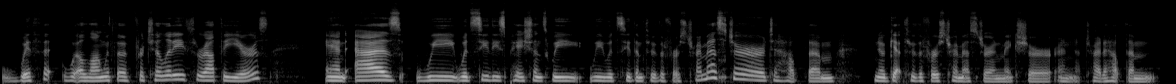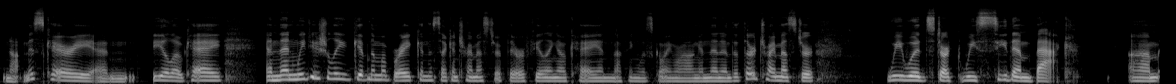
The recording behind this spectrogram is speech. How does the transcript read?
with it, along with the fertility throughout the years. And as we would see these patients, we we would see them through the first trimester to help them, you know, get through the first trimester and make sure and try to help them not miscarry and feel okay. And then we'd usually give them a break in the second trimester if they were feeling okay and nothing was going wrong. And then in the third trimester, we would start. We see them back, um,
